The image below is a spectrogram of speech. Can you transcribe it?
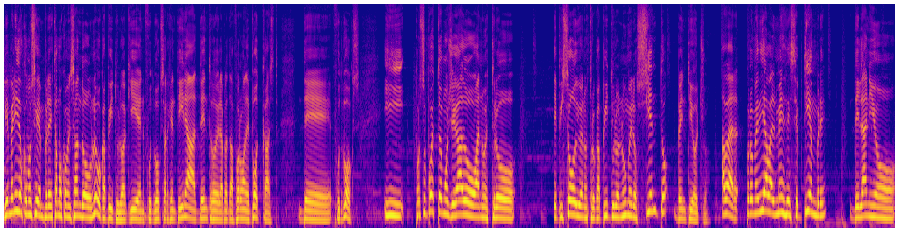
Bienvenidos como siempre, estamos comenzando un nuevo capítulo aquí en Footbox Argentina dentro de la plataforma de podcast de Footbox. Y por supuesto hemos llegado a nuestro episodio, a nuestro capítulo número 128. A ver, promediaba el mes de septiembre del año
